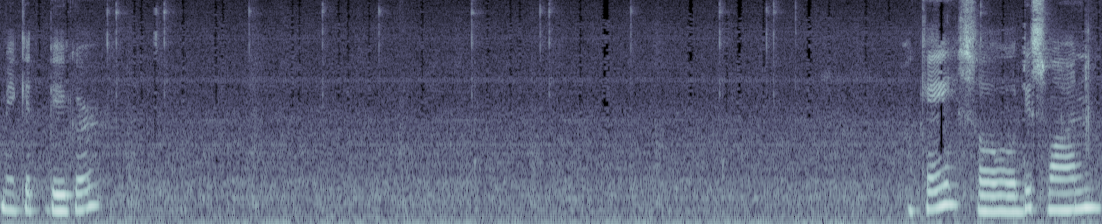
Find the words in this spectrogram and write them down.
Make it bigger. Okay so this one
